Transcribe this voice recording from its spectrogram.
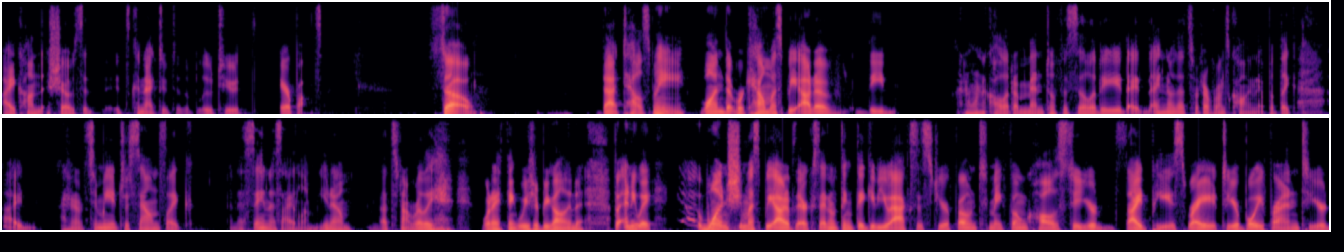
icon that shows that it's connected to the Bluetooth AirPods. So that tells me one that Raquel must be out of the I don't want to call it a mental facility. I, I know that's what everyone's calling it, but like I I don't know. To me, it just sounds like an insane asylum. You know, that's not really what I think we should be calling it. But anyway, one, she must be out of there because I don't think they give you access to your phone to make phone calls to your side piece, right? To your boyfriend, to your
